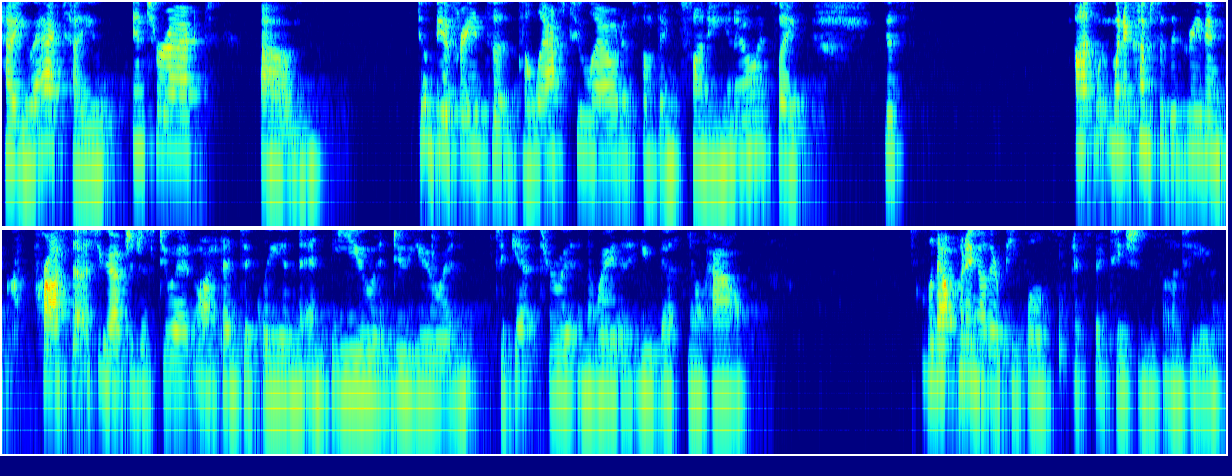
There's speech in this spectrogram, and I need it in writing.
how you act, how you interact. Um, don't be afraid to, to laugh too loud if something's funny, you know? It's like just uh, when it comes to the grieving process, you have to just do it authentically and, and be you and do you and to get through it in the way that you best know how without putting other people's expectations onto you.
